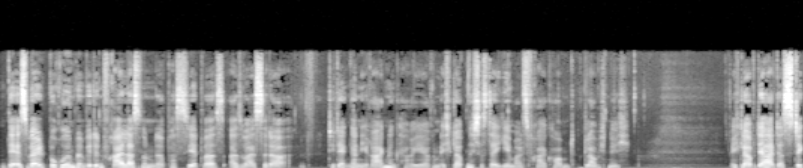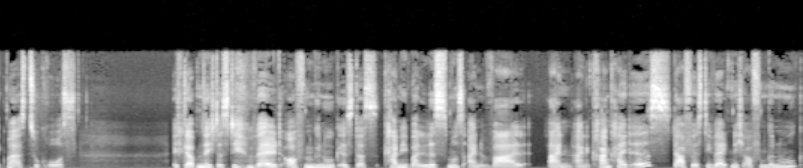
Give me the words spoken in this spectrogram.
der ist weltberühmt, wenn wir den freilassen und da passiert was, also weißt du, da, die denken an ihre eigenen Karrieren. Ich glaube nicht, dass der jemals freikommt. Glaube ich nicht. Ich glaube, der hat das Stigma ist zu groß. Ich glaube nicht, dass die Welt offen genug ist, dass Kannibalismus eine Wahl, ein, eine Krankheit ist. Dafür ist die Welt nicht offen genug.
